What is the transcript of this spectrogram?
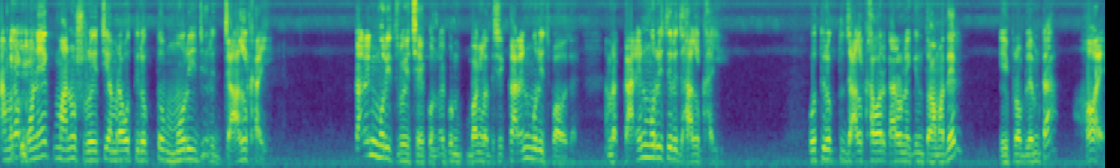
আমরা অনেক মানুষ রয়েছি, আমরা অতিরিক্ত মরিচের জাল খাই। কারেন্ট মরিচ রয়েছে এখন এখন বাংলাদেশে কারেন্ট মরিচ পাওয়া যায়। আমরা কারেন্ট মরিচের ঝাল খাই। অতিরিক্ত জাল খাওয়ার কারণে কিন্তু আমাদের এই প্রবলেমটা হয়।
